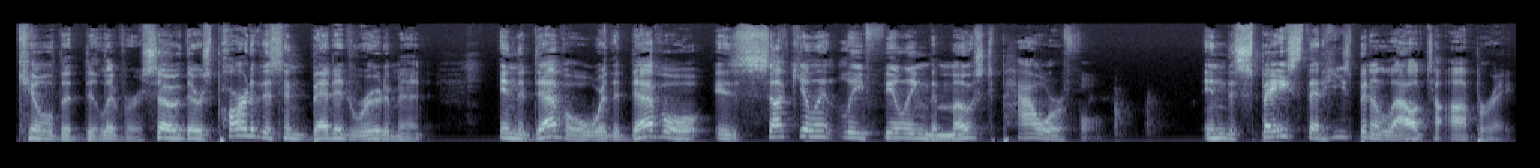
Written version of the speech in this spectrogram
kill the deliverer. So there's part of this embedded rudiment in the devil where the devil is succulently feeling the most powerful in the space that he's been allowed to operate.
